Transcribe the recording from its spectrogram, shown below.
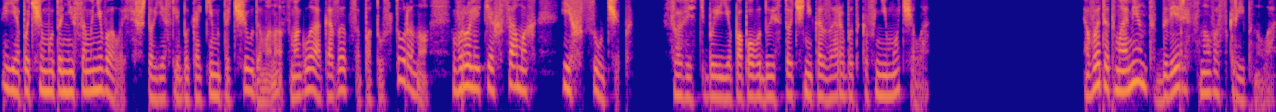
Я почему-то не сомневалась, что если бы каким-то чудом она смогла оказаться по ту сторону, в роли тех самых их сучек, совесть бы ее по поводу источника заработков не мучила. В этот момент дверь снова скрипнула.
